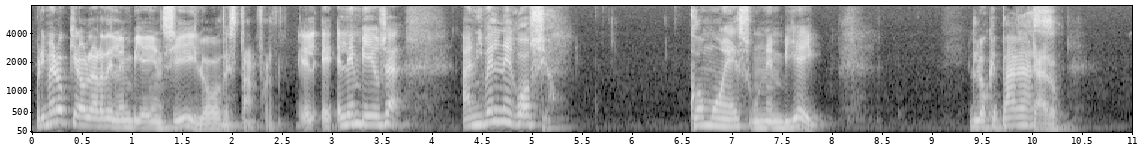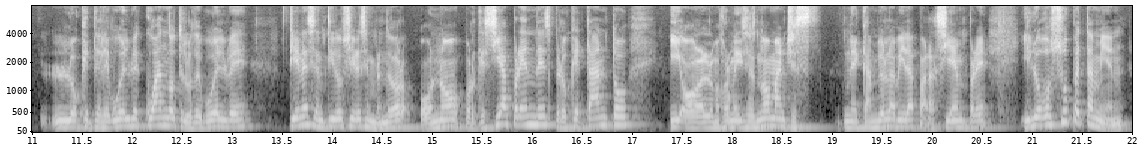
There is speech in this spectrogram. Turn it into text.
primero quiero hablar del MBA en sí y luego de Stanford. El, el, MBA, o sea, a nivel negocio, ¿cómo es un MBA? Lo que pagas, claro. lo que te devuelve, cuándo te lo devuelve, tiene sentido si eres emprendedor o no, porque sí aprendes, pero qué tanto, y o a lo mejor me dices, no manches, me cambió la vida para siempre. Y luego supe también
